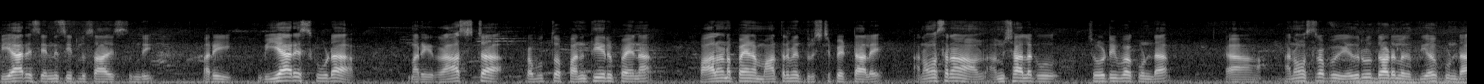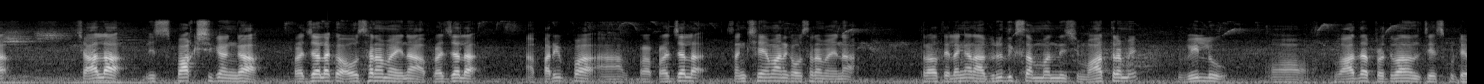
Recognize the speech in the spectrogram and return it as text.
బీఆర్ఎస్ ఎన్ని సీట్లు సాధిస్తుంది? మరి బీఆర్ఎస్ కూడా మరి రాష్ట్ర ప్రభుత్వ పనితీరు పైన పాలన పైన మాత్రమే దృష్టి పెట్టాలి. అనవసర అంశాలకు చోటు ఇవ్వకుండా అనవసరపు ఎదురుదాడులకు దిగకుండా చాలా నిష్పాక్షికంగా ప్రజలకు అవసరమైన ప్రజల పరిపా ప్రజల సంక్షేమానికి అవసరమైన తర్వాత తెలంగాణ అభివృద్ధికి సంబంధించి మాత్రమే వీళ్ళు వాద ప్రతివాదనలు చేసుకుంటే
